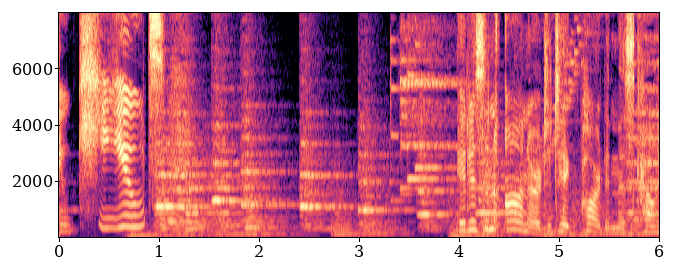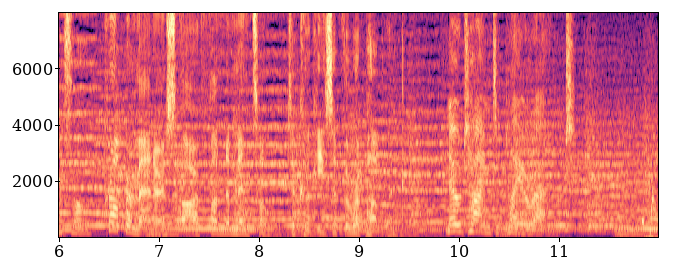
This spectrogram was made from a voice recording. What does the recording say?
You cute? It is an honor to take part in this council. Proper manners are fundamental to cookies of the Republic. No time to play around.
